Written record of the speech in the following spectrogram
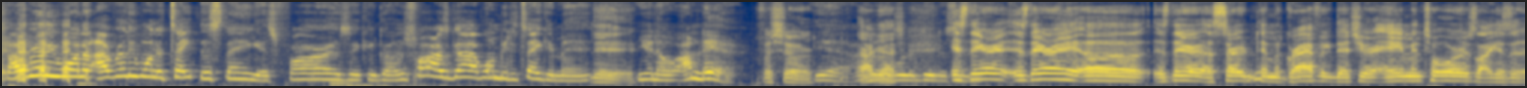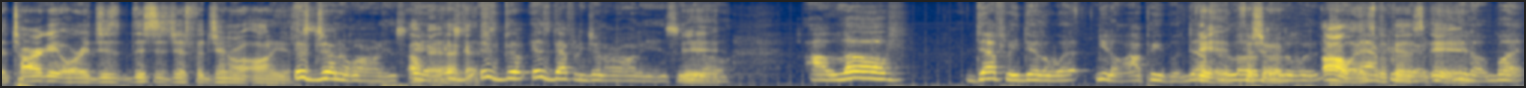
So I really want to. I really want to take this thing as far as it can go, as far as God want me to take it, man. Yeah. You know, I'm there. For sure. Yeah, I I, really wanna do this Is thing. there is there a uh is there a certain demographic that you're aiming towards? Like, is it a target or it just this is just for general audience? It's general audience. Okay, yeah, it's, you. it's, it's definitely general audience. You Yeah. know, I love definitely dealing with you know our people. Definitely Yeah, love sure. dealing with Always, African because, yeah. you know, but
